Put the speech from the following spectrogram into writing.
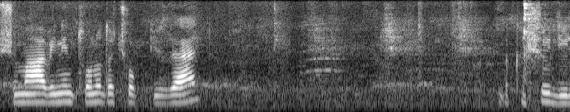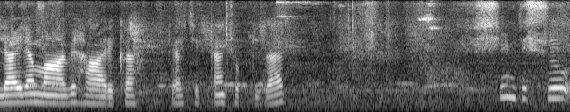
Şu mavinin tonu da çok güzel. Bakın şu lila ile mavi harika. Gerçekten çok güzel. Şimdi şu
